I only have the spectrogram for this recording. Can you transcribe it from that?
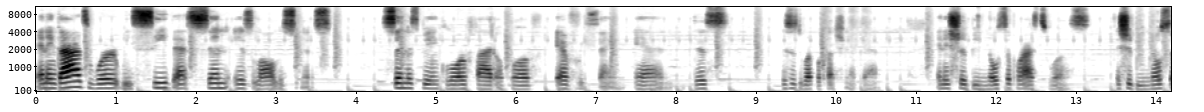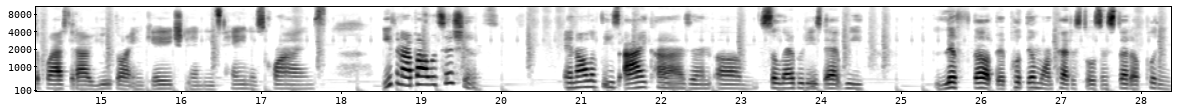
And in God's word, we see that sin is lawlessness sin is being glorified above everything and this this is the repercussion of that. And it should be no surprise to us. It should be no surprise that our youth are engaged in these heinous crimes even our politicians and all of these icons and um, celebrities that we lift up and put them on pedestals instead of putting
